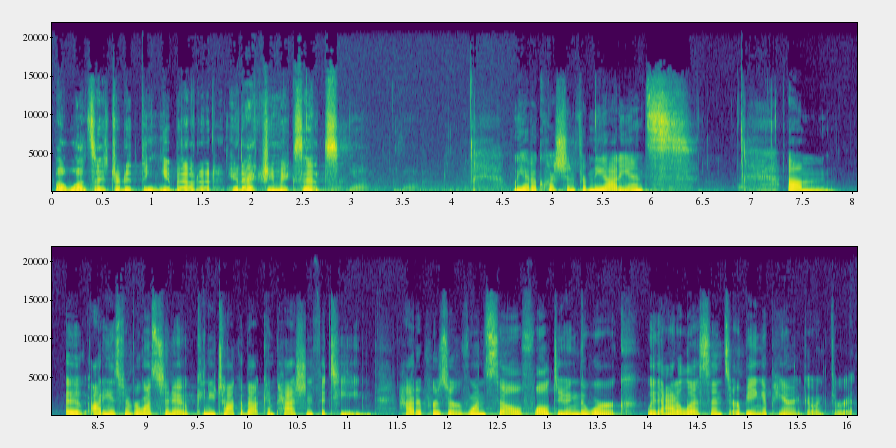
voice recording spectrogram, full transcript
But once I started thinking about it, it actually makes sense. We have a question from the audience. Um, an audience member wants to know can you talk about compassion fatigue, how to preserve oneself while doing the work with adolescents or being a parent going through it?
